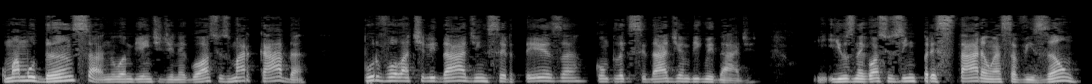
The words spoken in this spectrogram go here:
uma mudança no ambiente de negócios marcada por volatilidade, incerteza, complexidade e ambiguidade. E, e os negócios emprestaram essa visão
